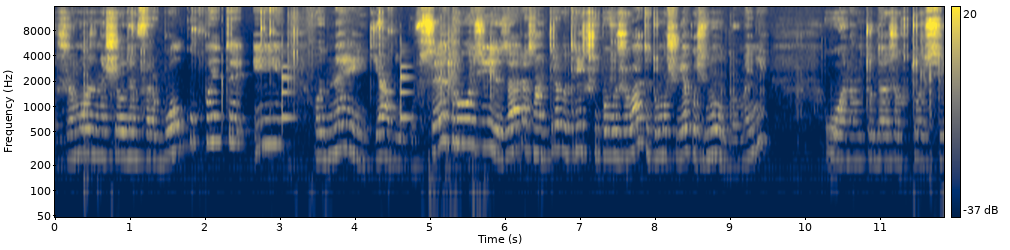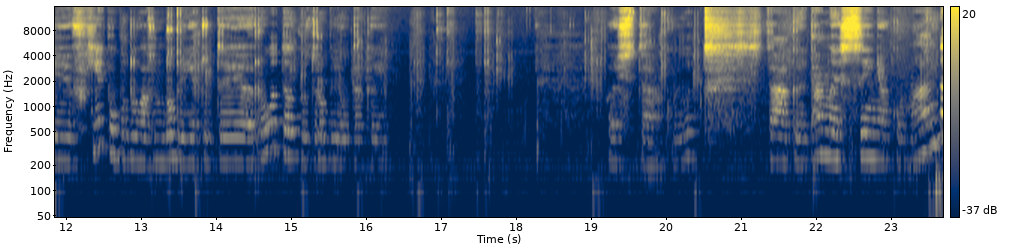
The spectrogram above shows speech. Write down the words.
Вже можна ще один фербол купити і одне яблуко. Все, друзі. Зараз нам треба трішки повиживати, тому що якось нудно мені. О, нам тут даже хтось вхід побудував. Ну добре, я тут е, ротик зроблю такий. Ось так от. Так, там і синя команда.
